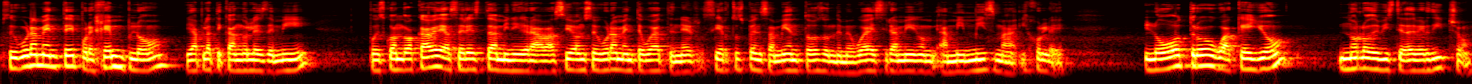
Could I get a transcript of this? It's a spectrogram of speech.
seguramente, por ejemplo, ya platicándoles de mí, pues cuando acabe de hacer esta mini grabación seguramente voy a tener ciertos pensamientos donde me voy a decir a mí, a mí misma, híjole, lo otro o aquello no lo debiste de haber dicho.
